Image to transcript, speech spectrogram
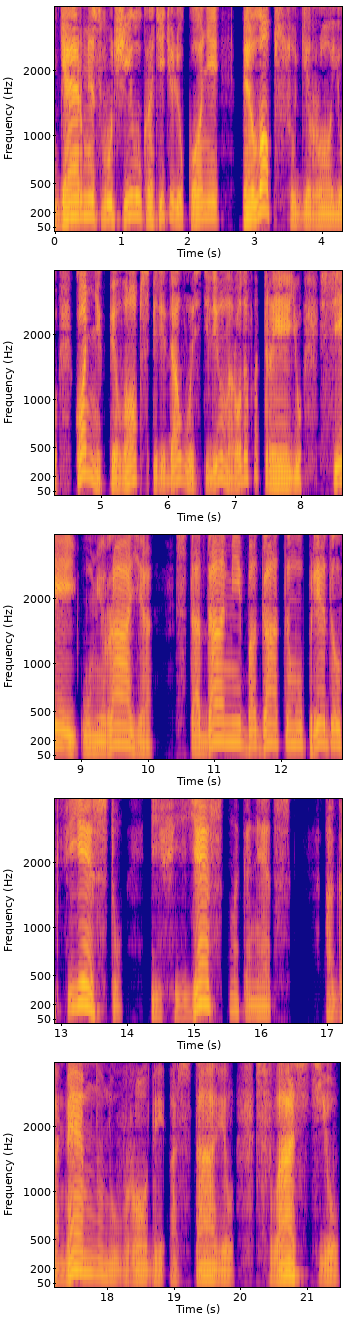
Гермес вручил укротителю кони Пелопсу герою. Конник Пелопс передал властелину народов Атрею. Сей, умирая, стадами богатому предал Фиесту. И Фиест, наконец, Агамемнону в роды оставил с властью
